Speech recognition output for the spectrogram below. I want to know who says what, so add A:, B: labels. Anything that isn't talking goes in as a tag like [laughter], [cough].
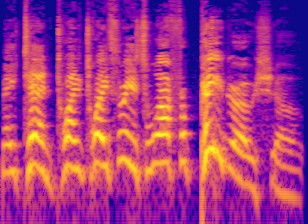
A: May 10, 2023. It's the Watt from Pedro show.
